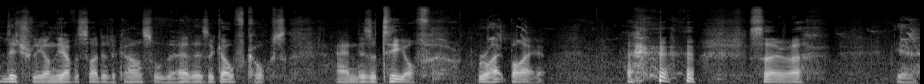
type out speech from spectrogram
literally on the other side of the castle there there's a golf course and there's a tee off right by it. so uh, yeah,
